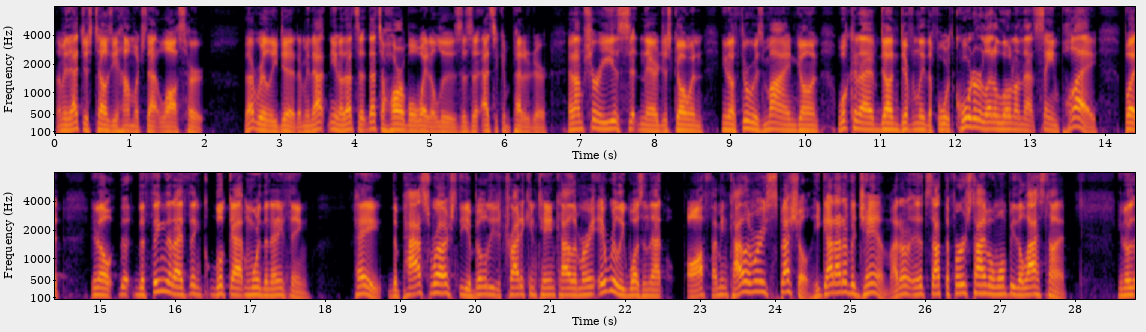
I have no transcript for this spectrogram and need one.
I mean, that just tells you how much that loss hurt. That really did. I mean, that you know, that's a that's a horrible way to lose as a as a competitor. And I'm sure he is sitting there just going, you know, through his mind, going, "What could I have done differently the fourth quarter, let alone on that same play?" But you know, the the thing that I think look at more than anything, hey, the pass rush, the ability to try to contain Kyler Murray, it really wasn't that off. I mean, Kyler Murray's special. He got out of a jam. I don't. It's not the first time. It won't be the last time. You know,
